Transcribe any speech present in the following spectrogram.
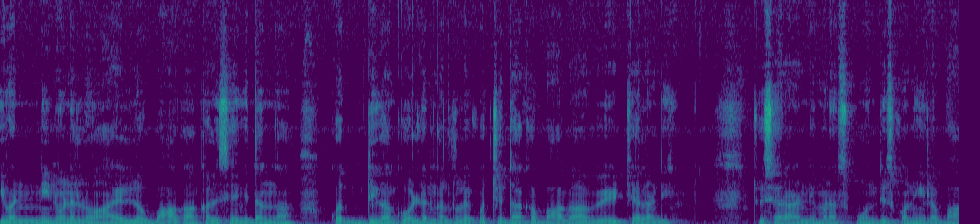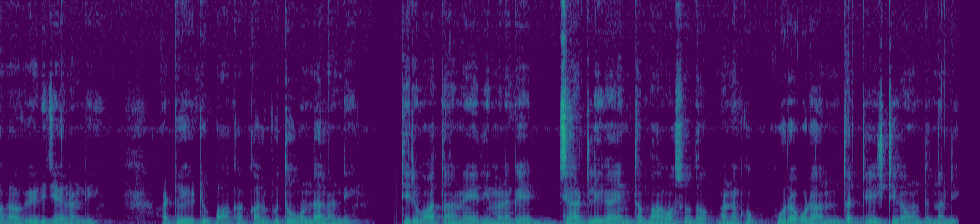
ఇవన్నీ నూనెలో ఆయిల్లో బాగా కలిసే విధంగా కొద్దిగా గోల్డెన్ కలర్లోకి వచ్చేదాకా బాగా వేడి చేయాలండి. చూసారా అండి? మనం స్పూన్ తీసుకొని ఇలా బాగా వేడి చేయాలండి. అటు ఇటు బాగా కలుపుతూ ఉండాలండి. తిరువాత అనేది మనకు ఎగ్జాక్ట్లీగా ఎంత బాగా వస్తుందో మనకు కూర కూడా అంత టేస్టీగా ఉంటుందండి.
